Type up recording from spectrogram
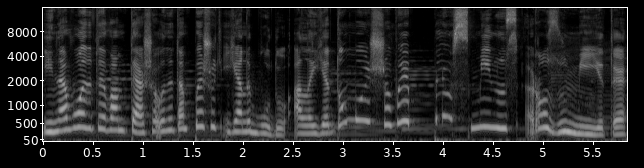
І наводити вам те, що вони там пишуть, я не буду. Але я думаю, що ви плюс-мінус розумієте,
